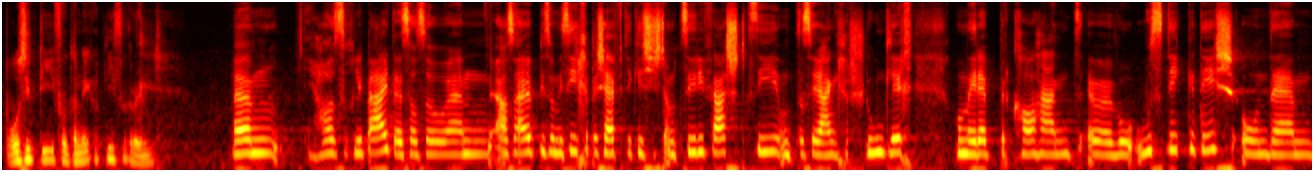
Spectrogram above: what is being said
positiven oder negativen Gründen? Ähm, ja, so ein bisschen beides. Also, ähm, also auch etwas, was mich sicher beschäftigt ist, ist am Zürichfest gewesen. Und das ist eigentlich erstaunlich, wo wir jemanden hatten, äh, der ausgedickt ist und ähm,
